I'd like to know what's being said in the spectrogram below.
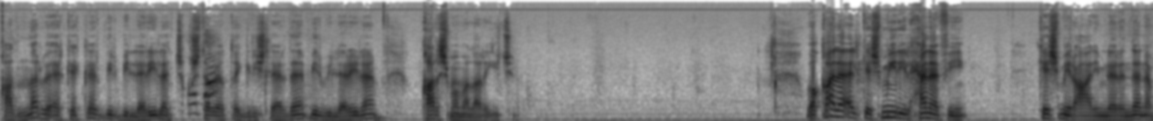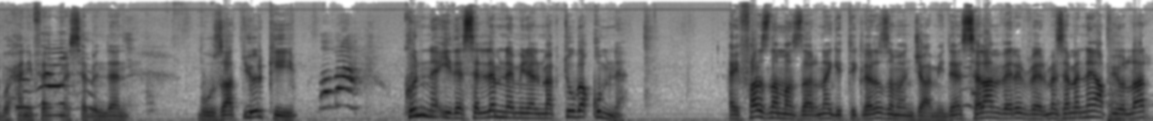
Kadınlar ve erkekler birbirleriyle çıkışta veyahut da girişlerde birbirleriyle karışmamaları için. Kâle el-Keşmiri el-Hanefi Keşmir alimlerinden Ebu Hanife'nin mezhebinden bu zat diyor ki kunne ize sellemne minel mektube kumne Ey farz namazlarına gittikleri zaman camide selam verir vermez hemen ne yapıyorlar?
